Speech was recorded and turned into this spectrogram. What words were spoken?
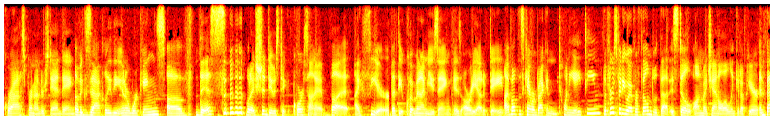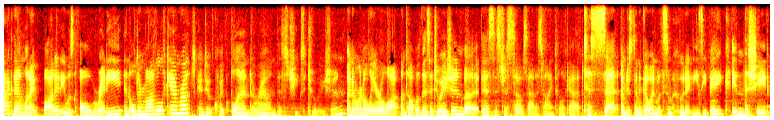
grasp or an understanding of exactly the inner workings of this. what I should do is take a course on it, but I fear that the equipment I'm using is already out of date. I bought this camera back in 2018. The first video I ever filmed with that is still on my channel. I'll link it up here. And back then when I bought it, it was already an older model of camera. Just gonna do a quick blend around this cheek situation. I know we're gonna layer a lot on top of this situation, but this is just so satisfying to look at. To set, I'm just gonna go in with some Huda Easy Bake in the shade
